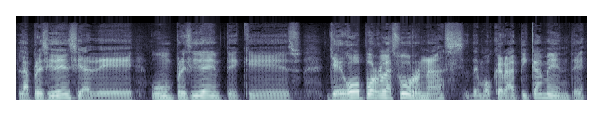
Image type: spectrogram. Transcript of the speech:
la presidencia de un presidente que es- llegó por las urnas democráticamente,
